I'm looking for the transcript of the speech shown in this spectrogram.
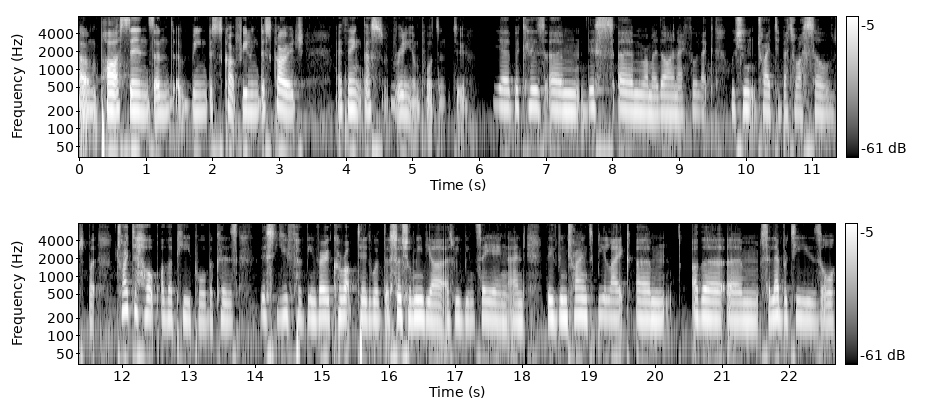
um, past sins and being discour- feeling discouraged. I think that's really important too. Yeah, because um, this um, Ramadan, I feel like we shouldn't try to better ourselves, but try to help other people because this youth have been very corrupted with the social media, as we've been saying, and they've been trying to be like um, other um, celebrities or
